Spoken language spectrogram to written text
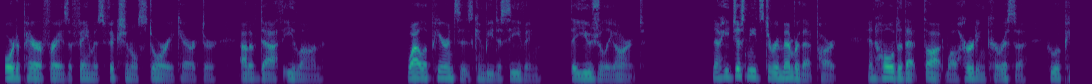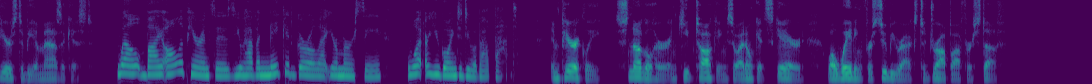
or to paraphrase a famous fictional story character out of Dath Ilan. While appearances can be deceiving, they usually aren't. Now he just needs to remember that part and hold to that thought while hurting Carissa, who appears to be a masochist. Well, by all appearances, you have a naked girl at your mercy. What are you going to do about that? Empirically, snuggle her and keep talking so I don't get scared while waiting for Subirachs to drop off her stuff.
